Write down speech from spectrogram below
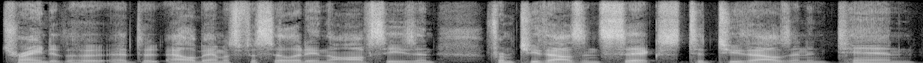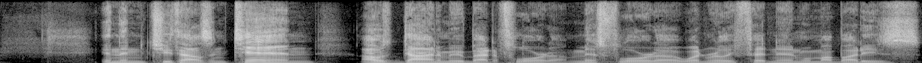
Trained at the at the Alabama's facility in the off season from 2006 to 2010, and then in 2010 I was dying to move back to Florida. Miss Florida. wasn't really fitting in with my buddies.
